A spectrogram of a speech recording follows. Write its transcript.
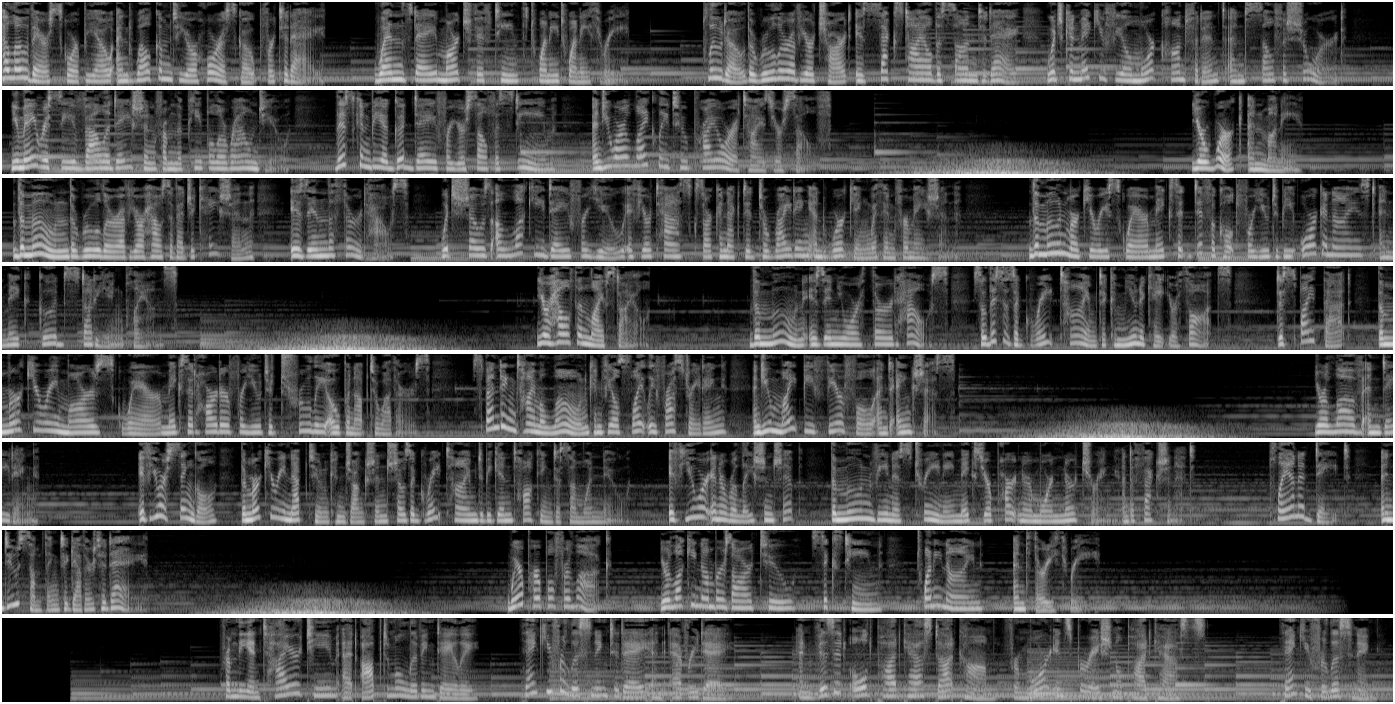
Hello there, Scorpio, and welcome to your horoscope for today, Wednesday, March 15th, 2023. Pluto, the ruler of your chart, is sextile the sun today, which can make you feel more confident and self assured. You may receive validation from the people around you. This can be a good day for your self esteem, and you are likely to prioritize yourself. Your work and money. The moon, the ruler of your house of education, is in the third house, which shows a lucky day for you if your tasks are connected to writing and working with information. The Moon Mercury square makes it difficult for you to be organized and make good studying plans. Your health and lifestyle. The moon is in your third house, so this is a great time to communicate your thoughts. Despite that, the Mercury Mars square makes it harder for you to truly open up to others. Spending time alone can feel slightly frustrating, and you might be fearful and anxious. Your love and dating. If you're single, the Mercury Neptune conjunction shows a great time to begin talking to someone new. If you are in a relationship, the Moon Venus trine makes your partner more nurturing and affectionate. Plan a date and do something together today. Wear purple for luck. Your lucky numbers are 2, 16, 29, and 33. From the entire team at Optimal Living Daily, thank you for listening today and every day. And visit oldpodcast.com for more inspirational podcasts. Thank you for listening.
